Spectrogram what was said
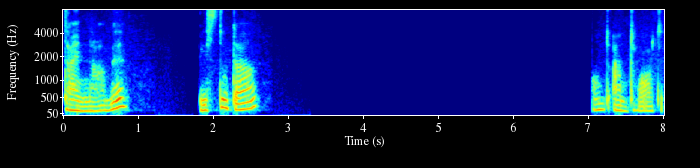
Dein Name? Bist du da? Und antworte.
